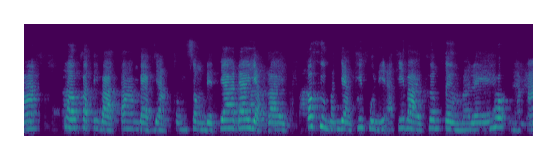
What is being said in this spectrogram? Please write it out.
ว่า เราปฏิบัติตามแบบอย่างของสมเด็จย่าได้อย่างไร ก็คือมันอย่างที่ครูนี้อธิบายเพิ่มเติมมาแล้วนะคะ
